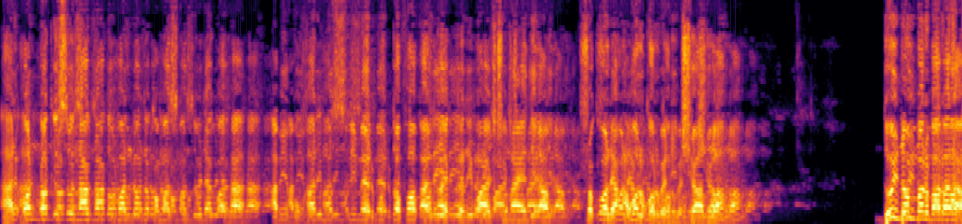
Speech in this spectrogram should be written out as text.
আর অন্য কিছু না করতে পারলেও তো কমাস কম দুইটা কথা আমি বুখারী মুসলিমের মুত্তাফাক আলাইহি একটা রিওয়ায়াত শোনায় দিলাম। সকলে আমল করবেন ইনশাআল্লাহ। দুই নম্বর বাবারা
